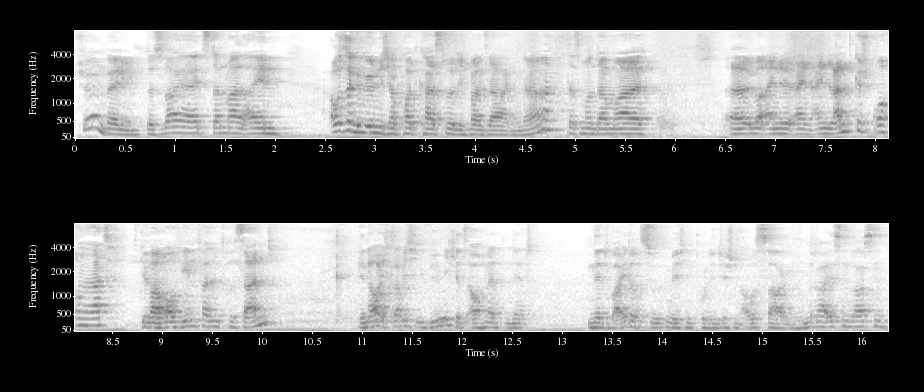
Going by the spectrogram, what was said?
Schön, Benny. Das war ja jetzt dann mal ein außergewöhnlicher Podcast, würde ich mal sagen, ne? dass man da mal äh, über eine, ein, ein Land gesprochen hat. Genau. War aber auf jeden Fall interessant. Genau, ich glaube, ich will mich jetzt auch nicht, nicht, nicht weiter zu irgendwelchen politischen Aussagen hinreißen lassen.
